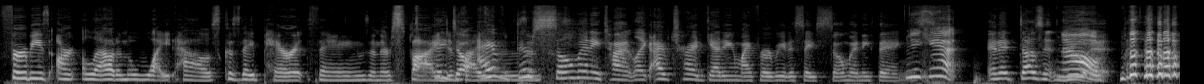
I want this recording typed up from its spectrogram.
Furbies aren't allowed in the White House because they parrot things and they're spy They don't. I've, and- there's so many times. Like I've tried getting my Furby to say so many things, you can't. and it doesn't No. do it.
